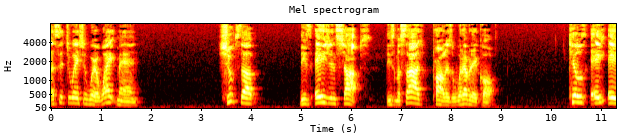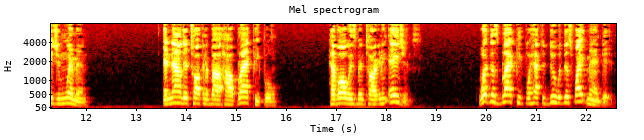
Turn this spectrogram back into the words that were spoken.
a situation where a white man shoots up these Asian shops, these massage parlors or whatever they call, kills eight Asian women, and now they're talking about how black people have always been targeting Asians. What does black people have to do with this white man did?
